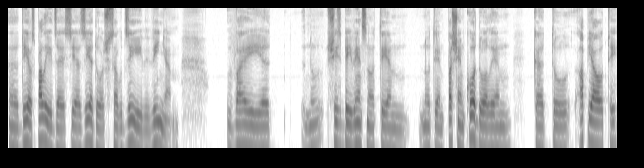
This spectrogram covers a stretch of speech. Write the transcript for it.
Dievs palīdzēs, ja ziedošu savu dzīvi viņam. Vai nu, šis bija viens no tiem, no tiem pašiem kodoliem, kad tu apjauti,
